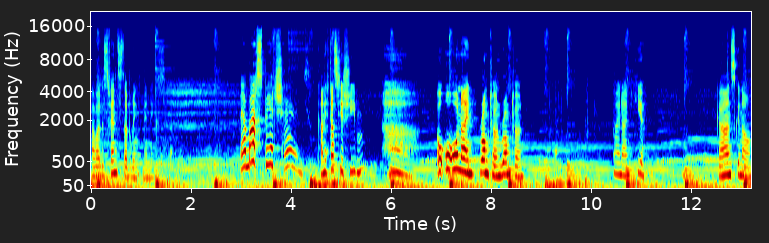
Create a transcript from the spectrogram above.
Aber das Fenster bringt mir nichts. There must be a chance. Kann ich das hier schieben? Oh, oh, oh nein. Wrong turn, wrong turn. Nein, nein, hier. Ganz genau.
